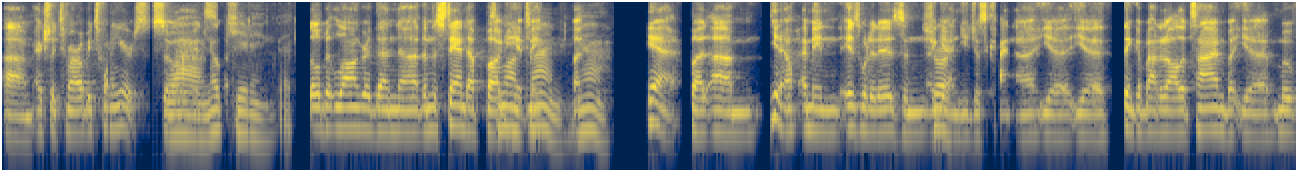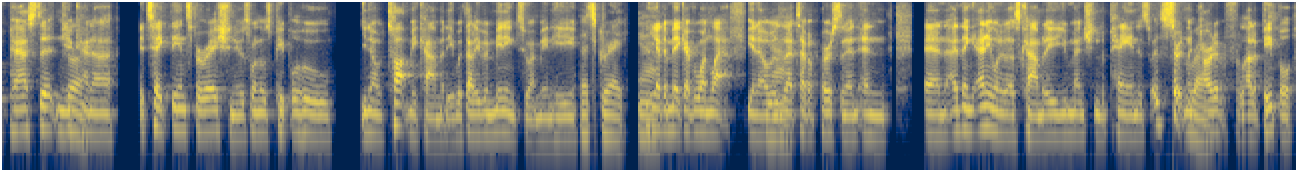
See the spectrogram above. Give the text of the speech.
um, actually tomorrow will be 20 years. So wow, no kidding. That's a little bit longer than, uh, than the stand up bug hit time. me. But, yeah. Yeah, but um, you know, I mean, is what it is, and sure. again, you just kind of you you think about it all the time, but you move past it, and sure. you kind of you take the inspiration. He was one of those people who you know, taught me comedy without even meaning to. I mean, he that's great. Yeah. He had to make everyone laugh. You know, yeah. that type of person. And and and I think anyone who does comedy, you mentioned the pain is it's certainly right. part of it for a lot of people,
